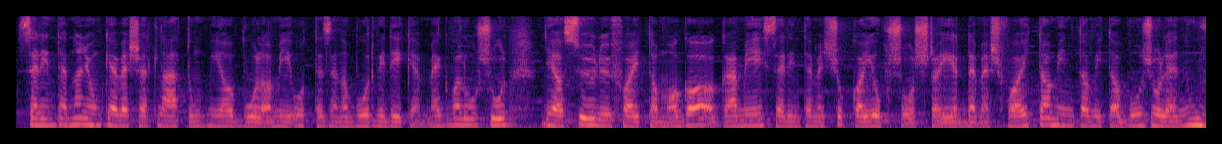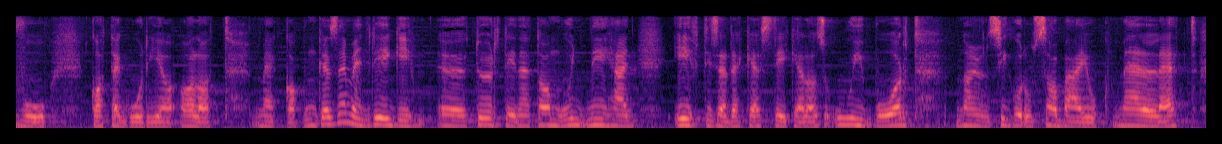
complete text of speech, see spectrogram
Szerintem nagyon keveset látunk mi abból, ami ott ezen a borvidéken megvalósul. Ugye a szőlőfajta maga, a gamé szerintem egy sokkal jobb sorsra érdemes fajta, mint amit a Beaujolais Nouveau kategória alatt megkapunk. Ez nem egy régi ö, történet, amúgy néhány évtizede kezdték el az új bort, nagyon szigorú szabályok mellett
